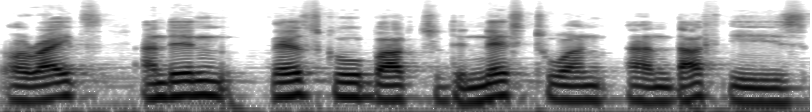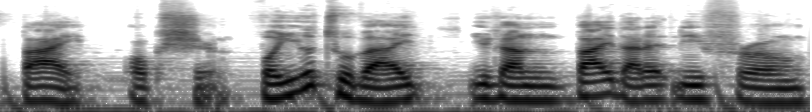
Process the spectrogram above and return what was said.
All right. And then let's go back to the next one, and that is buy option. For you to buy, you can buy directly from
